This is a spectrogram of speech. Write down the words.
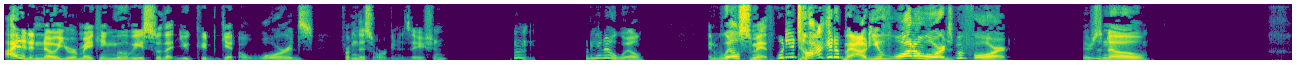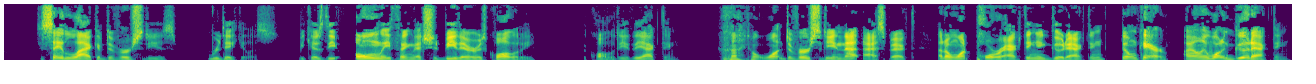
I didn't know you were making movies so that you could get awards from this organization. Hmm. What do you know, Will? And Will Smith, what are you talking about? You've won awards before. There's no. To say lack of diversity is ridiculous because the only thing that should be there is quality the quality of the acting. I don't want diversity in that aspect. I don't want poor acting and good acting. Don't care. I only want good acting.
